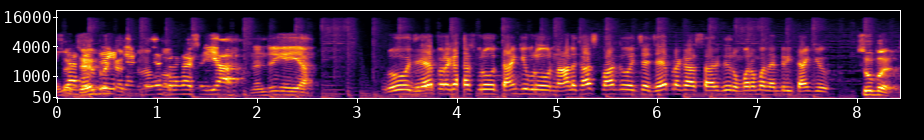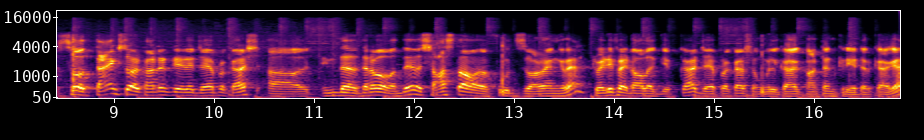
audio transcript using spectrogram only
ஐயா நன்றி ஜெயபிரகாஷ் ஐயா, ஜெயபிரகாஷ் ஐயா. நன்றிங்க ஐயா. Bro Jayaprakash bro thank you bro. நாலு காசு பார்க்க வச்ச ஜெயபிரகாஷ் சாருக்கு ரொம்ப ரொம்ப நன்றி thank you super so thanks to our content creator Jayaprakash இந்த தடவை வந்து சாஸ்தா ஃபுட்ஸ் வழங்குற twenty five dollar gift card Jayaprakash உங்களுக்காக கான்டென்ட் கிரியேட்டருக்காக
